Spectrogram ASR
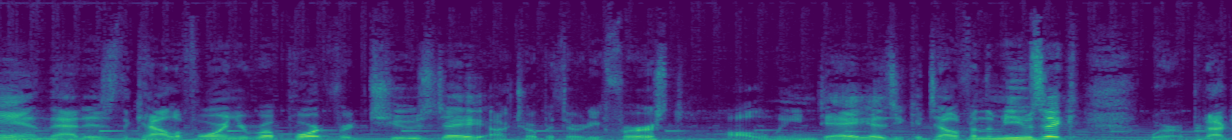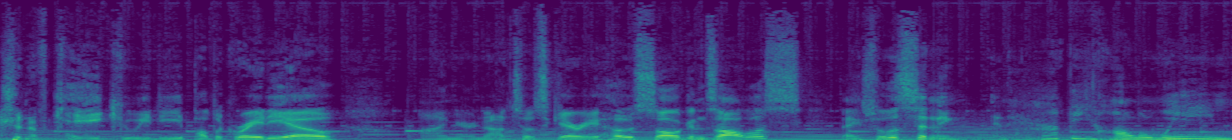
And that is the California Report for Tuesday, October 31st, Halloween Day. As you can tell from the music, we're a production of KQED Public Radio. I'm your not so scary host, Saul Gonzalez. Thanks for listening and happy Halloween.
